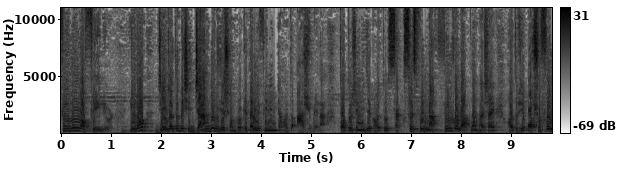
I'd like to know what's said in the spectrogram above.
feeling of failure you know যে যত বেশি জানবে নিজের সম্পর্কে, তার ওই ফিলিংটা হয়তো আসবে না। তত সে নিজেকে হয়তো সাকসেসফুল না ফিল করলে আপনার ভাষায় হয়তো সে অসফল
